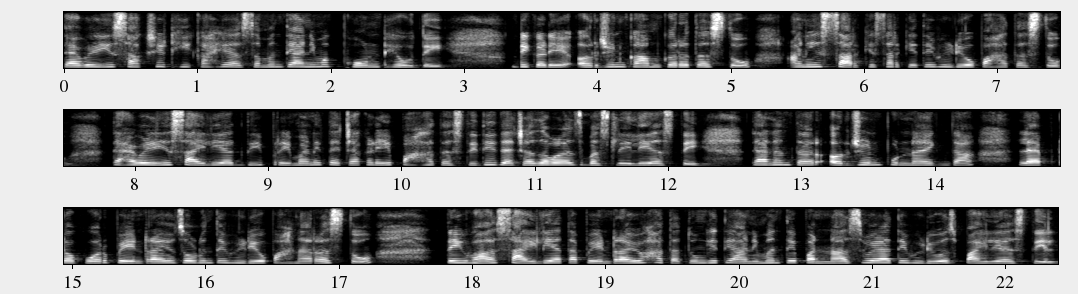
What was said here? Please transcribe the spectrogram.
त्यावेळी साक्षी ठीक आहे असं म्हणते आणि मग फोन ठेवते. तिकडे अर्जुन काम करत असतो आणि सारखे सारखे ते व्हिडिओ पाहत असतो. त्यावेळी सायली अगदी प्रेमाने त्याच्याकडे पाहत असते. ती त्याच्याजवळच बसलेली असते. त्यानंतर अर्जुन पुन्हा एकदा लॅपटॉपवर पेनड्राईव्ह जोडून ते व्हिडिओ पाहणार असतो. तेव्हा सायली आता पेनड्राईव्ह हातातून घेते आणि म्हणते पन्नास वेळा ते व्हिडिओज पाहिले असतील.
